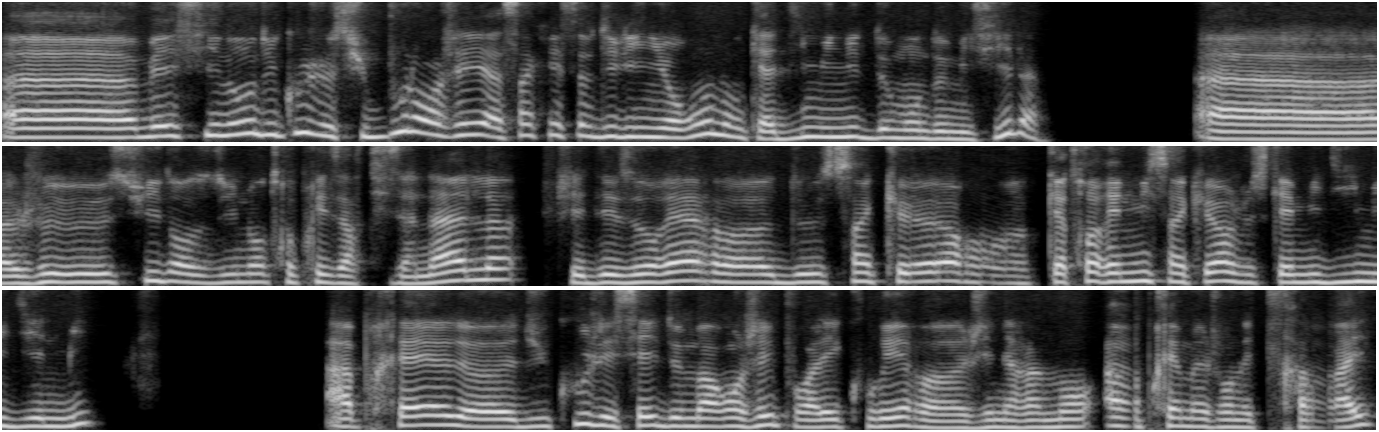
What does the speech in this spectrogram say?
mais sinon, du coup, je suis boulanger à Saint-Christophe-du-Ligneron, donc à 10 minutes de mon domicile. Euh, je suis dans une entreprise artisanale. J'ai des horaires euh, de 5 heures, 4h30, 5 heures jusqu'à midi, midi et demi. Après, euh, du coup, j'essaye de m'arranger pour aller courir généralement après ma journée de travail.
